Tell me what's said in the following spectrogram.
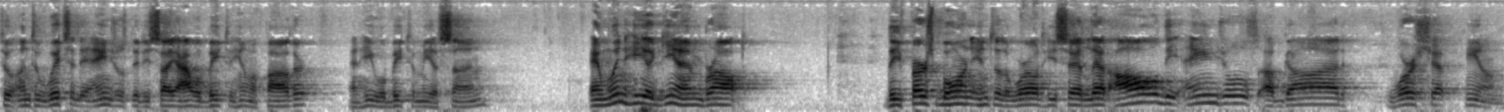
to unto which of the angels did he say, I will be to him a father, and he will be to me a son? And when he again brought the firstborn into the world, he said, Let all the angels of God worship him.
